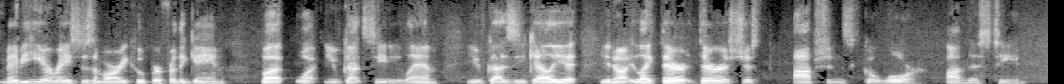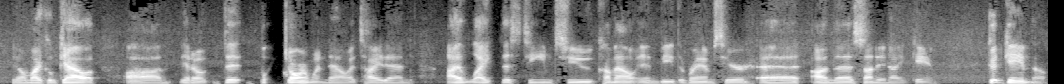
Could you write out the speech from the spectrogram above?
maybe he erases Amari Cooper for the game, but what you've got CeeDee Lamb, you've got Zeke Elliott. You know, like there there is just options galore on this team. You know, Michael Gallup. Um, you know, the Blake now at tight end. I like this team to come out and beat the Rams here at, on the Sunday night game. Good game though.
